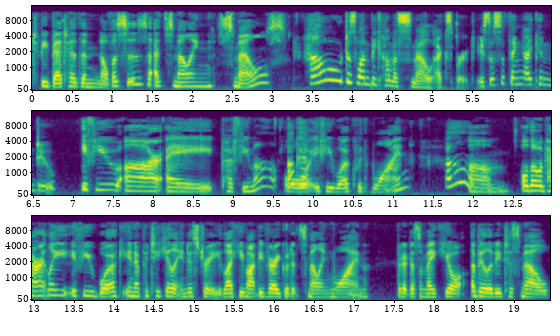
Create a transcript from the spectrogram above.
to be better than novices at smelling smells. How does one become a smell expert? Is this a thing I can do? If you are a perfumer or Okay. if you work with wine, Oh. um, although apparently if you work in a particular industry, like you might be very good at smelling wine, but it doesn't make your ability to smell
